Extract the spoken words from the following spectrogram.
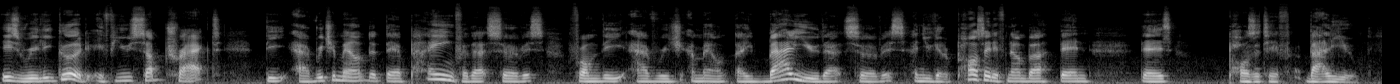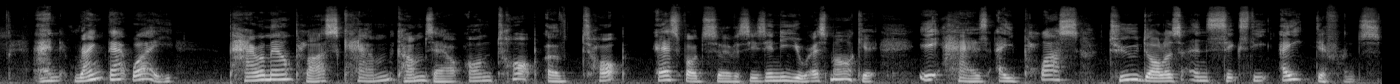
is really good. If you subtract the average amount that they're paying for that service from the average amount they value that service, and you get a positive number, then there's positive value. And ranked that way, Paramount Plus cam, comes out on top of top SVOD services in the US market. It has a plus $2.68 difference.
